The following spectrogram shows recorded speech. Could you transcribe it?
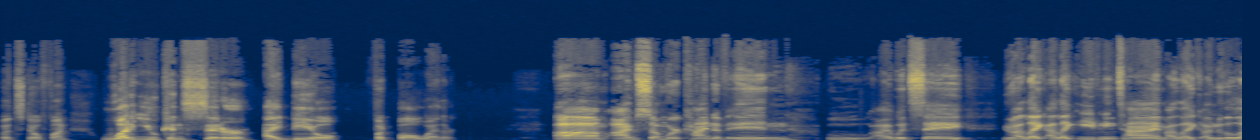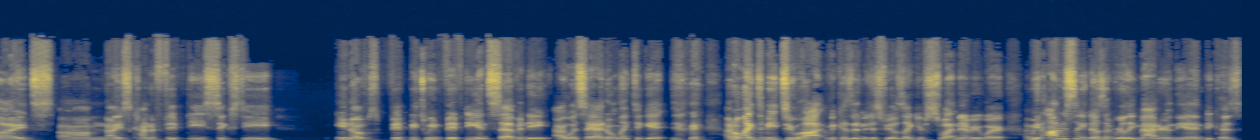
but still fun. What do you consider ideal football weather? Um, I'm somewhere kind of in ooh, I would say, you know, I like I like evening time, I like under the lights, um, nice kind of 50, 60, you know, fit between 50 and 70. I would say I don't like to get I don't like to be too hot because then it just feels like you're sweating everywhere. I mean, honestly, it doesn't really matter in the end because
